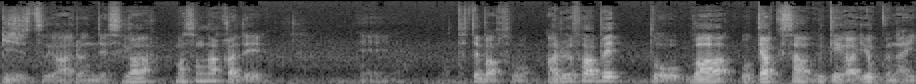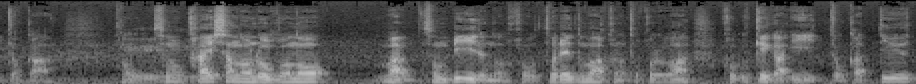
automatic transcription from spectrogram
技術があるんですが、まあ、その中で、えー例えばそうアルファベットはお客さん受けが良くないとかその会社のロゴの,、まあそのビールのこうトレードマークのところはこう受けがいいとかっていう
